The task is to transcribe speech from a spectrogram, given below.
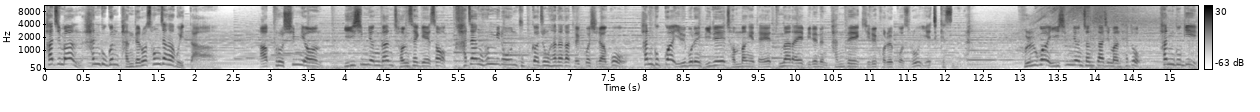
하지만 한국은 반대로 성장하고 있다. 앞으로 10년, 20년간 전 세계에서 가장 흥미로운 국가 중 하나가 될 것이라고 한국과 일본의 미래의 전망에 대해 두 나라의 미래는 반대의 길을 걸을 것으로 예측했습니다. 불과 20년 전까지만 해도 한국이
